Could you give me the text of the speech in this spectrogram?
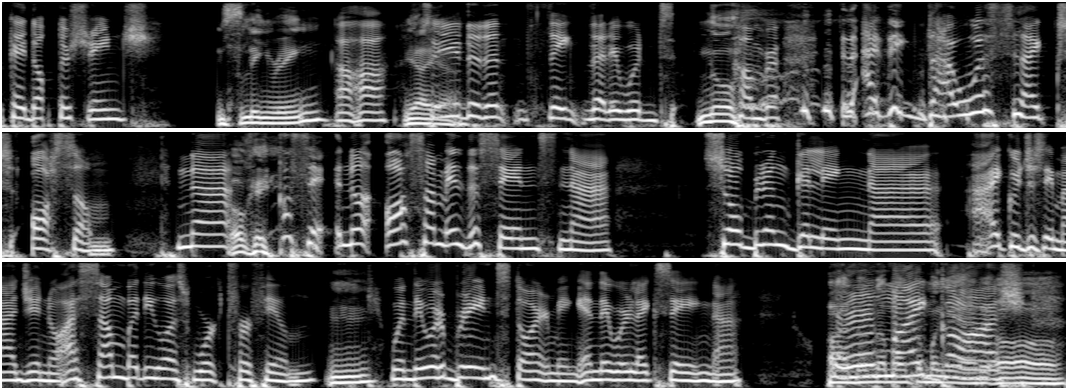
Okay, Doctor Strange? Sling ring? Uh-uh. Yeah, so yeah. you didn't think that it would No. come I think that was like awesome. Na Okay. kasi no awesome in the sense na sobrang galing na I could just imagine no as somebody who has worked for film Mhm. when they were brainstorming and they were like saying na Paano oh my gosh Oo.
